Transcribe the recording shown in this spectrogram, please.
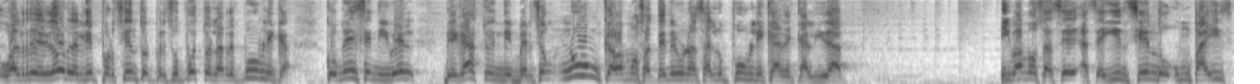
o alrededor del 10% del presupuesto de la República. Con ese nivel de gasto y de inversión nunca vamos a tener una salud pública de calidad. Y vamos a, seguir siendo un país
